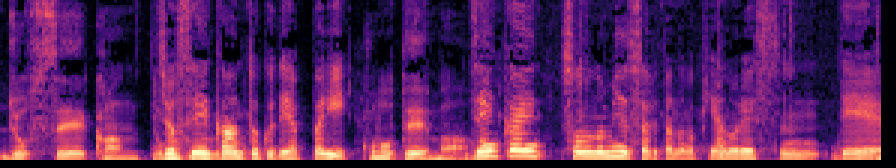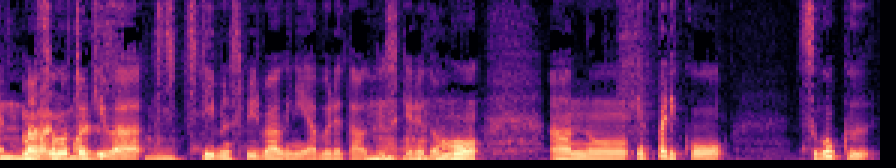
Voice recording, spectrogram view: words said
女性監督。女性監督でやっぱりこのテーマ。前回そのノミネートされたのがピアノレッスンで、まあ、うんだいその時はうん。スティーブン・スピルバーグに敗れたんですけれども、あのやっぱりこうすごく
